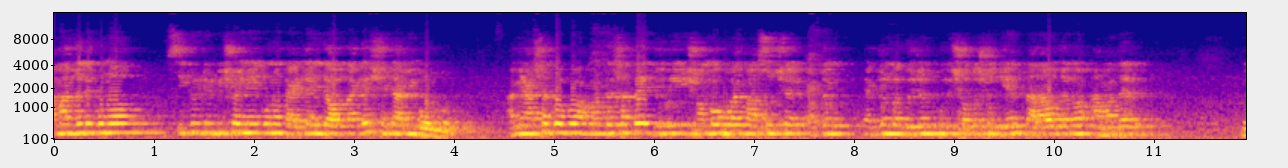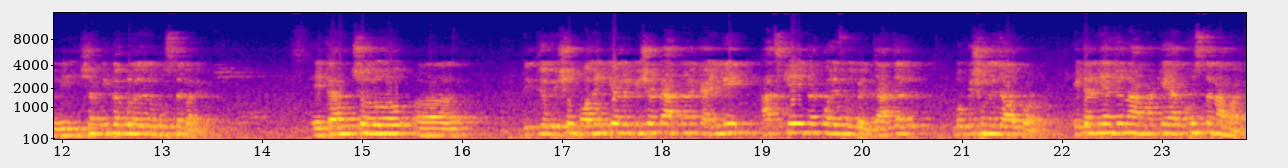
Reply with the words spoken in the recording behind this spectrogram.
আমার যদি কোনো সিকিউরিটির বিষয় নিয়ে কোনো গাইডলাইন দেওয়া লাগে, সেটা আমি বলব। আমি আশা করব আমাদের সাথে যদি সম্ভব হয় মাসুদ শেখ একজন একজন বা দুজন পুলিশ সদস্য দিয়ে, তারাও যেন আমাদের মানে হিসাব কিতাবগুলো যেন বুঝতে পারে। এটা হচ্ছে হলো দ্বিতীয় বিষয় ভলেন্টিয়ারের বিষয়টা আপনারা কাইন্ডলি আজকে এটা করে ফেলবেন, যার যার লোকেশনে যাওয়ার পর। এটা নেওয়ার জন্য আমাকে আর খুঁজতে না হয়।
